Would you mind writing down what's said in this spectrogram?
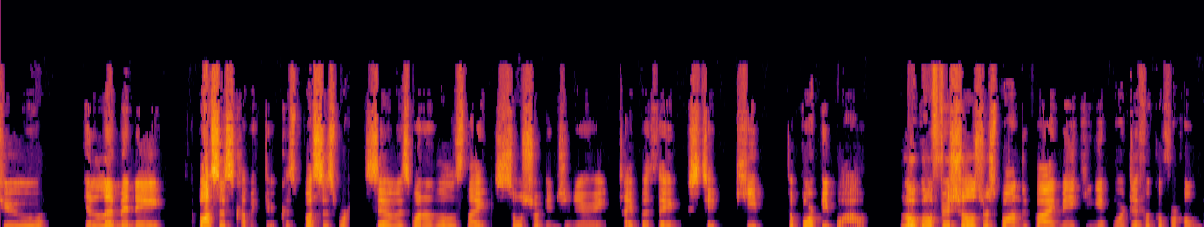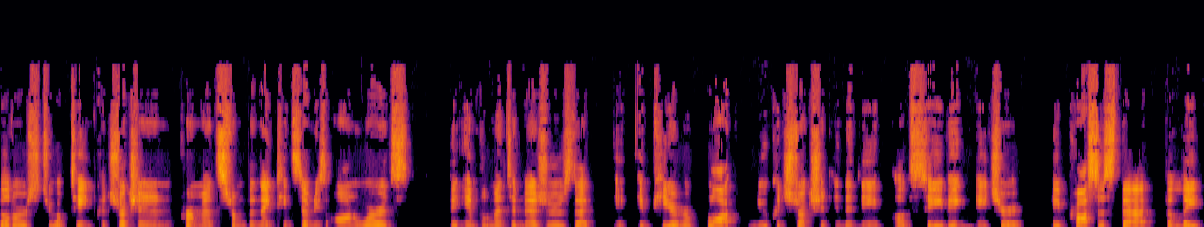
to eliminate buses coming through because buses were so it was one of those like social engineering type of things to keep the poor people out. Local officials responded by making it more difficult for home builders to obtain construction permits from the 1970s onwards. They implemented measures that impede or block new construction in the name of saving nature, a process that the late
